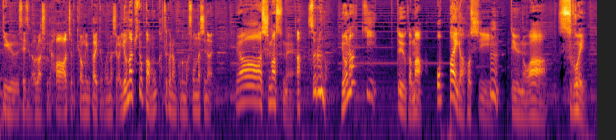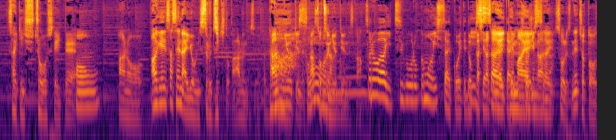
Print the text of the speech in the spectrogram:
っていう説があるらしくて、はあ、ちょっと興味深いと思いましたが、夜泣きとかも勝倉の子供はそんなしない？いやー、しますね。あ、するの？夜泣きというか、まあ、おっぱいが欲しいっていうのは、すごい最近主張していて、ほあの、上げさせないようにする時期とかあるんですよ。やっぱ断乳っていうんですか？卒乳っていうんですか？ーそれはいつ頃かもう1歳超えてどっかしら大体歳手前、一標準があるんだ歳、そうですね。ちょっと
